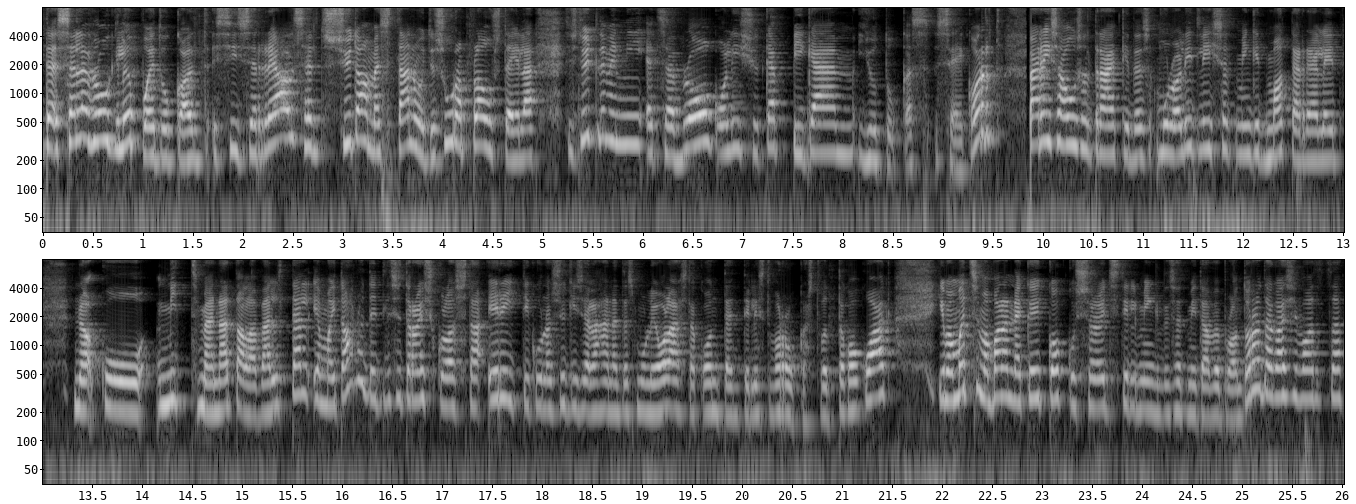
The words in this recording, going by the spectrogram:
te jõudsite selle vlogi lõppu edukalt, siis reaalselt südamest tänud ja suur aplaus teile, sest ütleme nii, et see vlog oli sihuke pigem jutukas seekord. päris ausalt rääkides, mul olid lihtsalt mingid materjalid nagu mitme nädala vältel ja ma ei tahtnud neid lihtsalt raisku lasta, eriti kuna sügise lähenedes mul ei ole seda content'i lihtsalt varrukast võtta kogu aeg. ja ma mõtlesin, ma panen need kõik kokku, siis olid still mingid asjad, mida võib-olla on tore tagasi vaadata.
